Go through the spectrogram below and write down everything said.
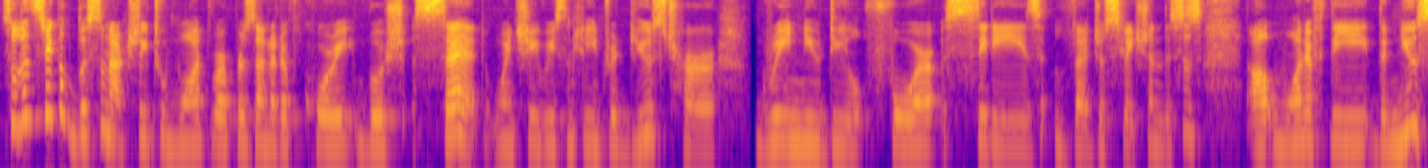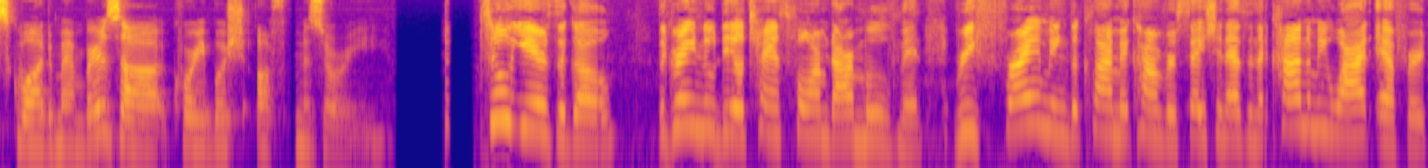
So let's take a listen actually to what Representative Cori Bush said when she recently introduced her Green New Deal for cities legislation. This is uh, one of the, the new squad members, uh, Cori Bush of Missouri. Two years ago, the Green New Deal transformed our movement, reframing the climate conversation as an economy wide effort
